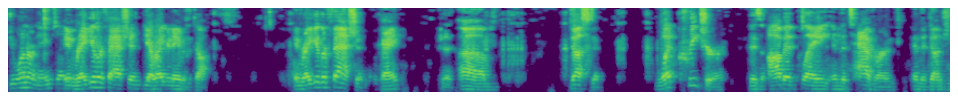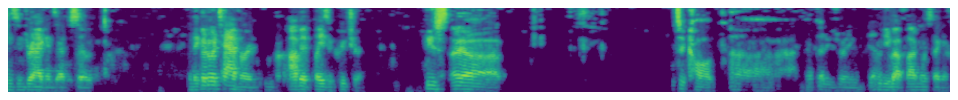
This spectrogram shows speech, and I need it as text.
you want our names on in it? regular fashion, yeah, write your name at the top. In regular fashion, okay? Okay. Um, Dustin, what creature does Abed play in the tavern in the Dungeons and Dragons episode? When they go to a tavern, Abed plays a creature. He's a. Uh, what's it called? Uh, I thought he was writing it I'll down. give you about five more seconds.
